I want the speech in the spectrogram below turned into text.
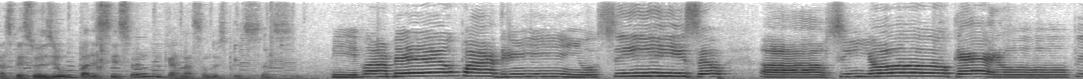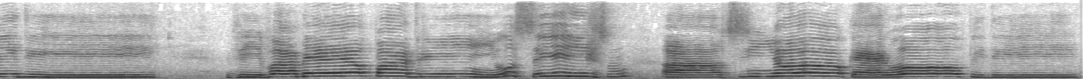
nas pessoas. E o Padre Cícero é uma encarnação do Espírito Santo. Viva meu padrinho Cícero! Ao Senhor quero pedir. Viva meu padrinho Cício, ao Senhor quero pedir.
